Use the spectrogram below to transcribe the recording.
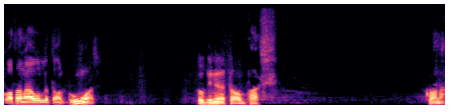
কথা না বললে তোমার ঘুমও আসবে তো দিনের একটা অভ্যাস কনা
